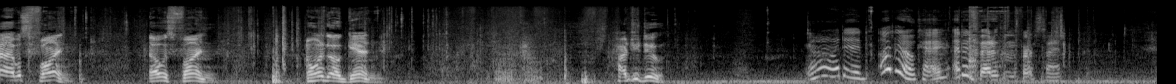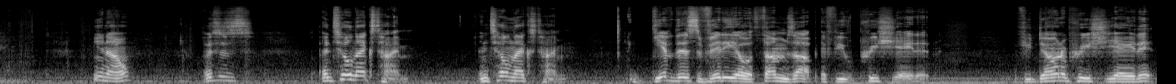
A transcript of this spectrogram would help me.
that was fun. That was fun. I want to go again. How'd you do? Oh, I did. I did okay. I did better than the first time. You know, this is until next time. Until next time. Give this video a thumbs up if you appreciate it. If you don't appreciate it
